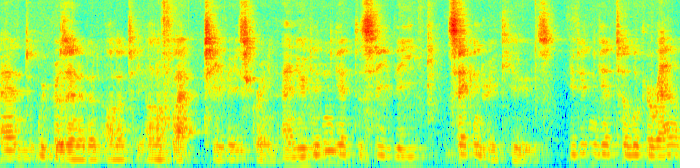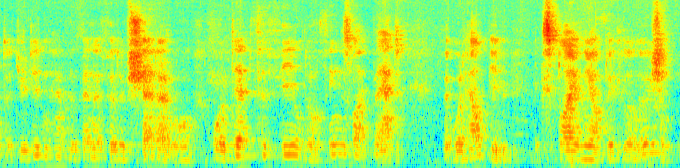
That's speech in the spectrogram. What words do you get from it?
And we presented it on a, on a flat TV screen. And you didn't get to see the secondary cues. You didn't get to look around it. You didn't have the benefit of shadow or, or depth of field or things like that that would help you explain the optical illusion.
